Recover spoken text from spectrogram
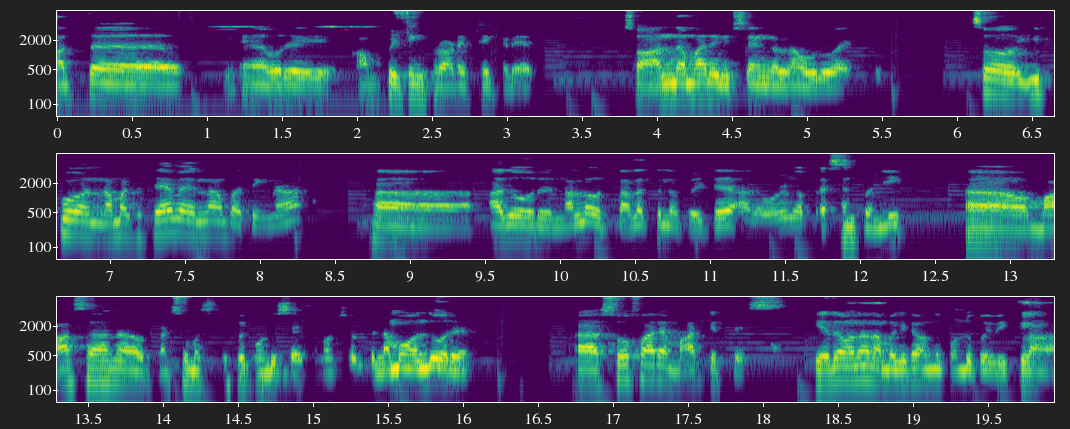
மற்ற ஒரு காம்பீட்டிங் ப்ராடக்டே கிடையாது. ஸோ அந்த மாதிரி விஷயங்கள்லாம் உருவாயிருக்கு. ஸோ இப்போ நமக்கு தேவையெல்லாம் பார்த்தீங்கன்னா அது ஒரு நல்ல ஒரு தளத்துல போயிட்டு அதை ஒழுங்காக ப்ரெசென்ட் பண்ணி மாசான ஒரு கன்சூமர்ஸ்க்கு போய் கொண்டு சேர்க்கணும்னு சொல்லிட்டு நம்ம வந்து ஒரு சோஃபார் மார்க்கெட் பிளேஸ் எதை வேணால் நம்ம கிட்ட வந்து கொண்டு போய் விற்கலாம்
